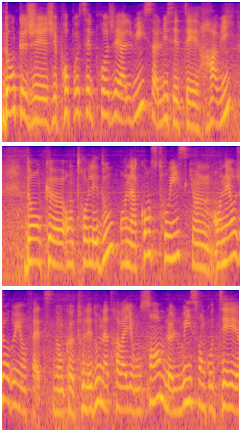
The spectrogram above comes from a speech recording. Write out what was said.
Donc j'ai proposé le projet à lui, ça lui c'était ravi. Donc euh, entre les deux, on a construit ce qu'on est aujourd'hui en fait. Donc tous les deux on a travaillé ensemble, lui son côté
